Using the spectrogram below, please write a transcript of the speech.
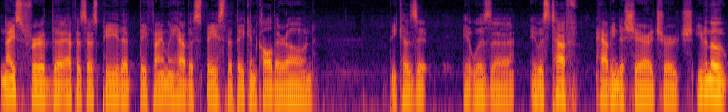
nice for the FSSP that they finally have a space that they can call their own because it it was uh it was tough having to share a church even though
